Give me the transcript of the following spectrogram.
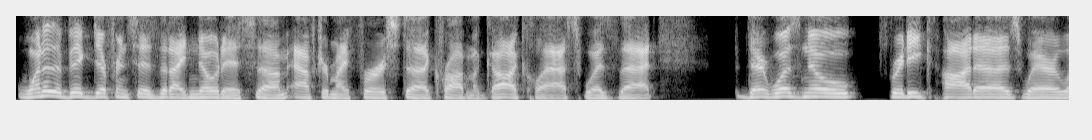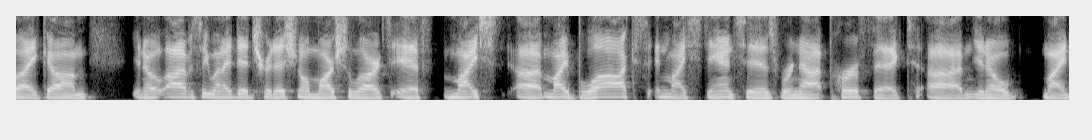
one of the big differences that I noticed um, after my first uh, Krav Maga class was that there was no pretty katas where like um you know obviously when I did traditional martial arts if my uh, my blocks and my stances were not perfect um you know my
